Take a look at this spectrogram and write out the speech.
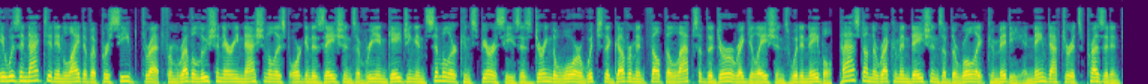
It was enacted in light of a perceived threat from revolutionary nationalist organizations of re-engaging in similar conspiracies as during the war which the government felt the lapse of the DORA regulations would enable, passed on the recommendations of the Rowlatt Committee and named after its president,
